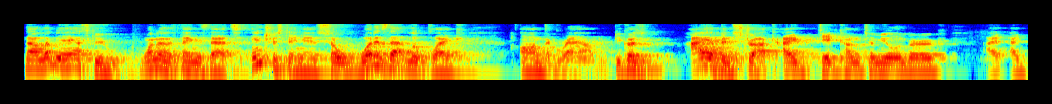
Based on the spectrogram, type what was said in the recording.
Now, let me ask you, one of the things that's interesting is, so what does that look like on the ground? Because I have been struck, I did come to Muhlenberg I, I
